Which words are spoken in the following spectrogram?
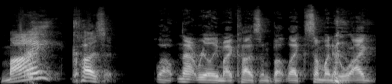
My cousin, well, not really my cousin, but like someone who I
